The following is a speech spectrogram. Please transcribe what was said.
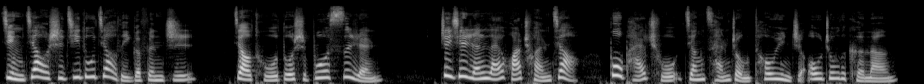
景教是基督教的一个分支，教徒多是波斯人。这些人来华传教，不排除将蚕种偷运至欧洲的可能。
